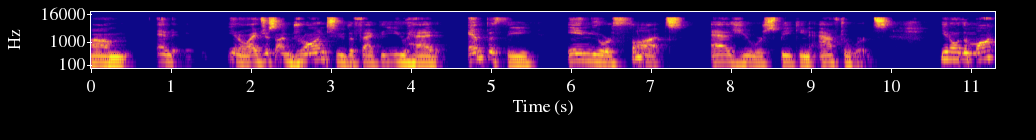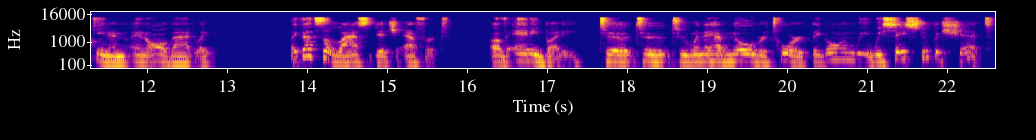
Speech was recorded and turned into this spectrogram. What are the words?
Um, and, you know, I just, I'm drawn to the fact that you had empathy in your thoughts as you were speaking afterwards. You know, the mocking and, and all that, like, like that's the last ditch effort of anybody to to to when they have no retort, they go and we we say stupid shit,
